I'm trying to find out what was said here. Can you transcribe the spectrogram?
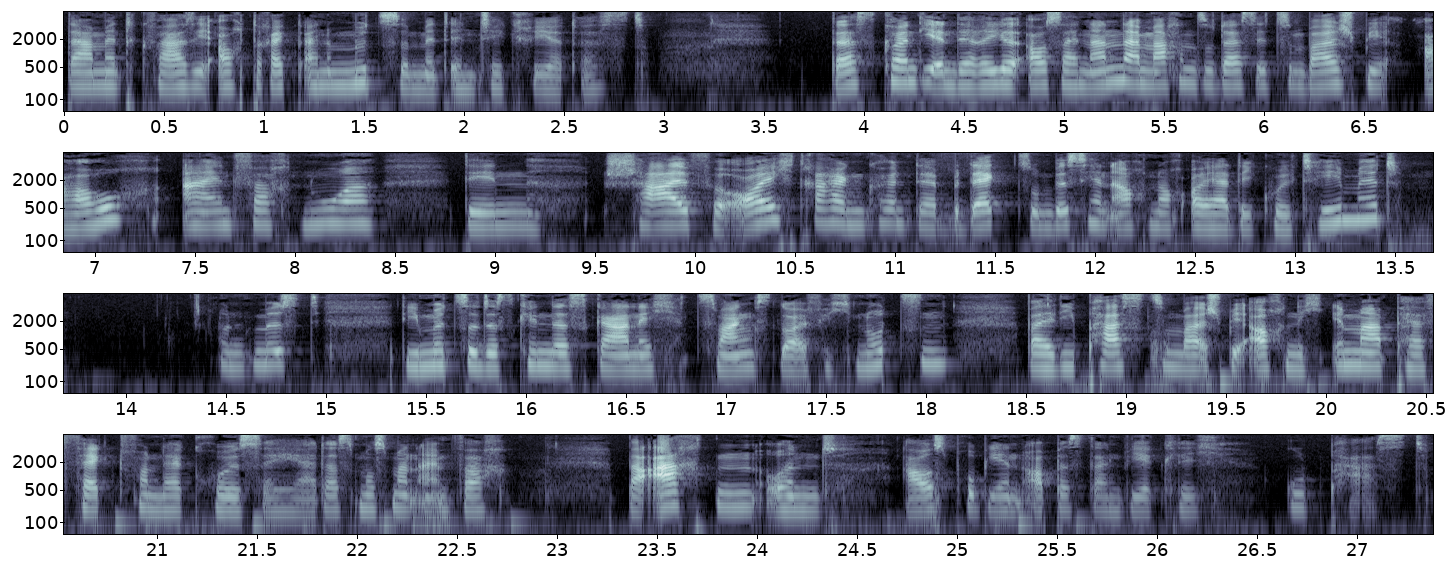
damit quasi auch direkt eine Mütze mit integriert ist. Das könnt ihr in der Regel auseinander machen, sodass ihr zum Beispiel auch einfach nur den Schal für euch tragen könnt. Der bedeckt so ein bisschen auch noch euer Dekolleté mit und müsst die Mütze des Kindes gar nicht zwangsläufig nutzen, weil die passt zum Beispiel auch nicht immer perfekt von der Größe her. Das muss man einfach beachten und ausprobieren, ob es dann wirklich gut passt.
